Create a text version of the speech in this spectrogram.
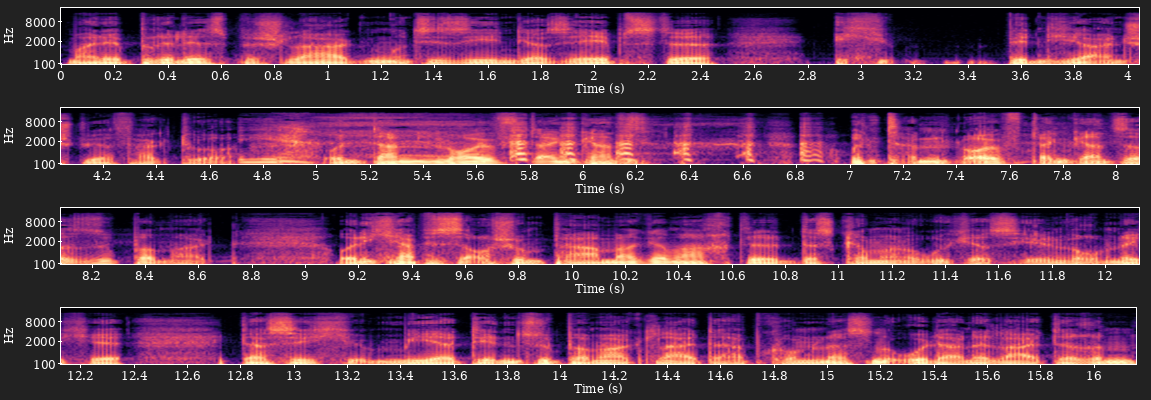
Meine Brille ist beschlagen und Sie sehen ja selbst, äh, ich bin hier ein Störfaktor. Ja. Und dann läuft ein ganz und dann läuft ein ganzer Supermarkt. Und ich habe es auch schon ein paar Mal gemacht, äh, das kann man ruhig erzählen, warum nicht, äh, dass ich mir den Supermarktleiter hab kommen lassen oder eine Leiterin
